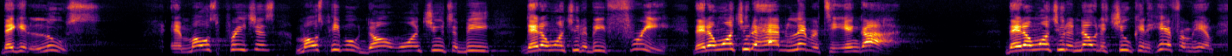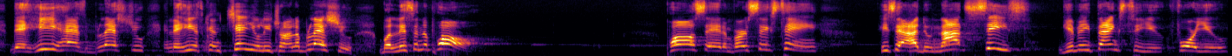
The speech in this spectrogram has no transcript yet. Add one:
they get loose. And most preachers, most people don't want you to be, they don't want you to be free. They don't want you to have liberty in God. They don't want you to know that you can hear from Him, that He has blessed you, and that He is continually trying to bless you. But listen to Paul. Paul said in verse 16, he said, I do not cease giving thanks to you for you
